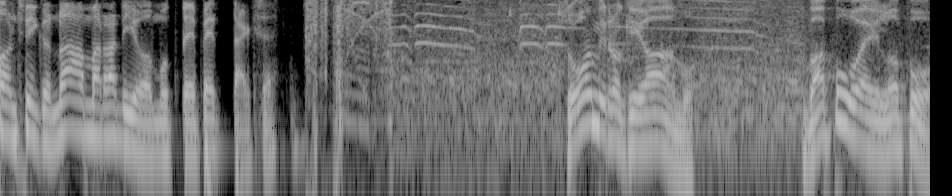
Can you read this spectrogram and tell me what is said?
on niin kuin naama radio, mutta ei pettääkseen. Suomirokin aamu. Vapu ei lopu.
